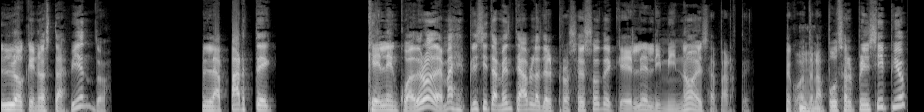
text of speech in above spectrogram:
lo que no estás viendo. La parte que él encuadró, además explícitamente habla del proceso de que él eliminó esa parte. cuando la puso al principio,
